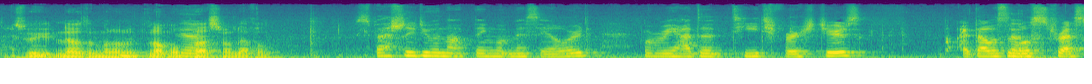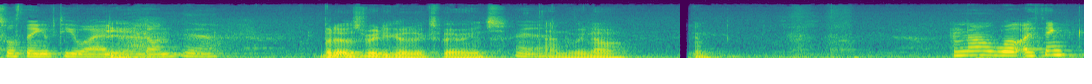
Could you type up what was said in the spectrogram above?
because we know them on a mm-hmm. lot more Yeah. personal level. especially doing that thing with Miss Aylward, where we had to teach first years. I- That was the Yeah. most stressful thing of TY I've Yeah. ever done. Yeah. But it was really good experience, Yeah. and we know. No, well, I think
